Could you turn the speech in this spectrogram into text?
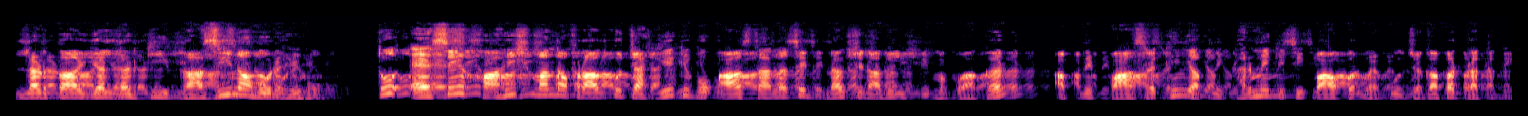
لڑکا یا لڑکی راضی نہ ہو رہے ہوں تو ایسے خواہش مند افراد کو چاہیے کہ وہ آستانہ سے نقش نادلی شریف منگوا کر اپنے پاس رکھیں یا اپنے گھر میں کسی پاک اور محفوظ جگہ پر رکھ دیں۔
